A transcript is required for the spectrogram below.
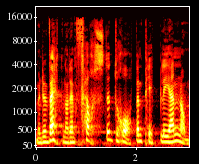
Men du vet, når den første dråpen pipler gjennom,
